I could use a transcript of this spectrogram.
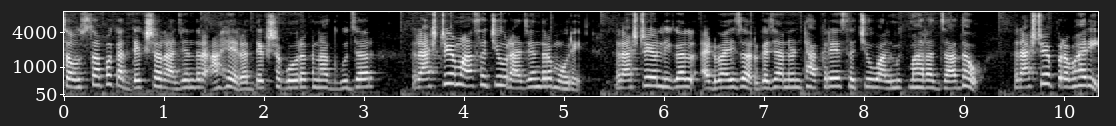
संस्थापक अध्यक्ष राजेंद्र आहेर अध्यक्ष गोरखनाथ गुजर राष्ट्रीय महासचिव राजेंद्र मोरे राष्ट्रीय लीगल ॲडवायझर गजानन ठाकरे सचिव वाल्मिक महाराज जाधव राष्ट्रीय प्रभारी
